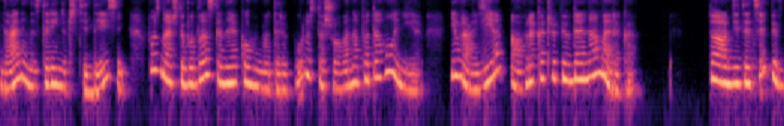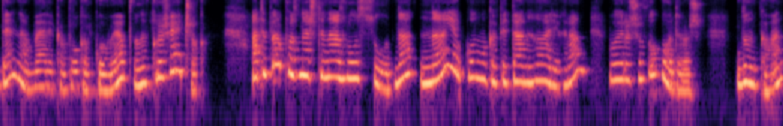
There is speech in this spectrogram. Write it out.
Далі на сторіночці 10 позначте, будь ласка, на якому материку розташована Патагонія. Євразія, Африка чи Південна Америка? Так, діти, це Південна Америка, буковкове обвели в кружечок. А тепер позначте назву судна, на якому капітан Гаррі Грант вирушив у подорож. Дункан,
